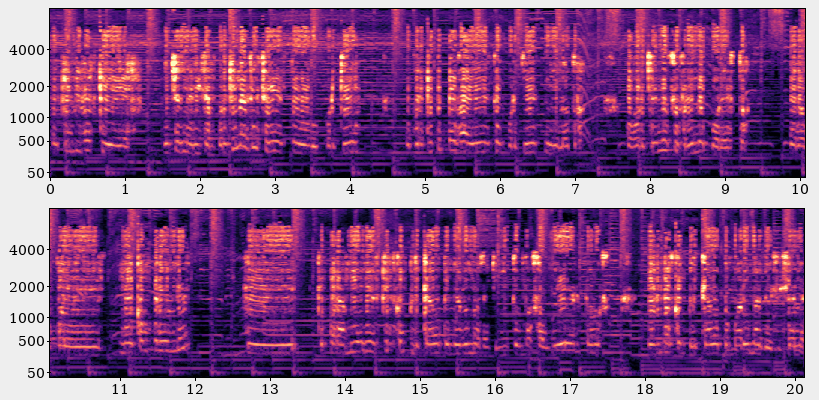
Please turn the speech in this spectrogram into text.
Porque veces que muchos me dicen, ¿por qué no haces esto? ¿Por qué? ¿O por qué te pasa esto? ¿Por qué esto y el otro? ¿O por qué andas sufriendo por esto? Pero pues no comprenden que, que para mí es que es complicado tener unos sentimientos más abiertos, es más complicado tomar unas decisiones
